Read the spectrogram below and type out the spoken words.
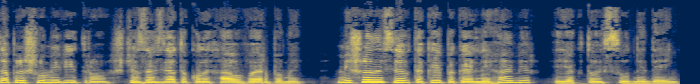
та при шумі вітру, що завзято колихав вербами, мішалися в такий пекельний гамір, як той судний день.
